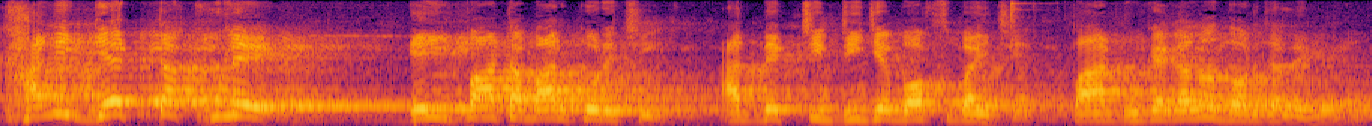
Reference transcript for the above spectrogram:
খালি গেটটা খুলে এই পাটা বার করেছি। আর দেখছি ডিজে বক্স বাইছে। পা ঢুকে গেল, দরজা লেগে গেল।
